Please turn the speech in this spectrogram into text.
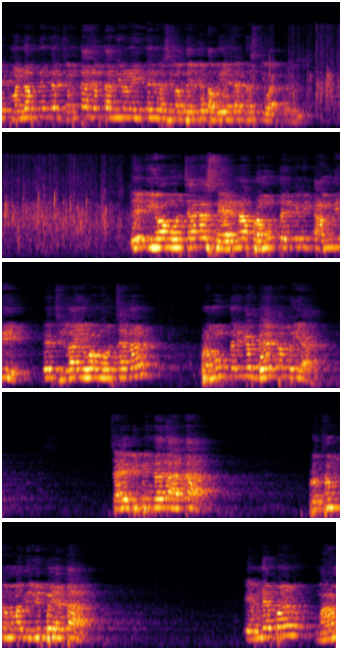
એક મંડપની અંદર જમતા જમતા નિર્ણય હિતેન્દ્રસિંહનો થઈ ગયો બે હજાર દસની વાત કરું છું એક યુવા મોરચાના શહેરના પ્રમુખ તરીકેની કામગીરી એ જિલ્લા યુવા મોરચાના પ્રમુખ તરીકે બે ટર્મ રહ્યા ચાહે બિપિન દાદા હતા, પ્રથમ ટર્મમાં દિલીપભાઈ હતા. એમને પણ મહા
